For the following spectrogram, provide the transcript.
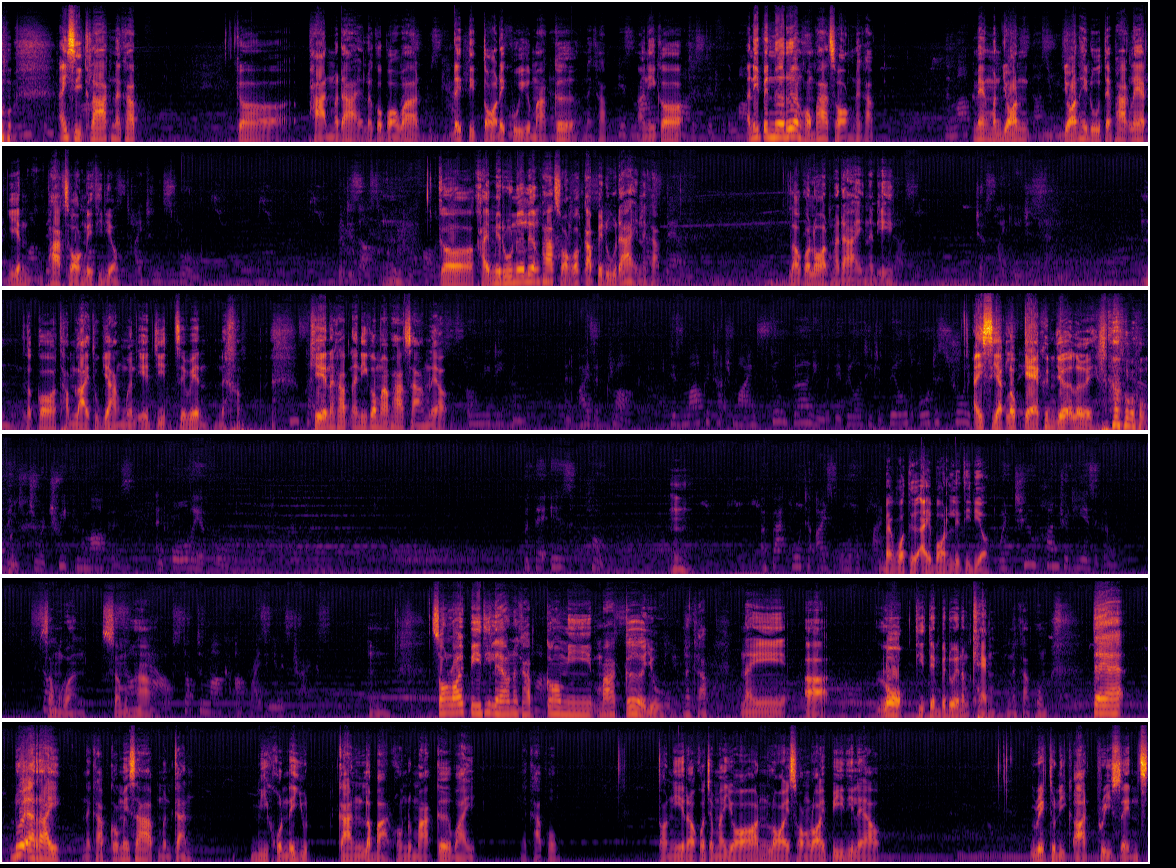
ๆ ไอซีคลาร์กนะครับ ก็ผ่านมาได้แล้วก็บอกว่าได้ติดต่อได้คุยกับมาร์เกอร์นะครับ อันนี้ก็อันนี้เป็นเนื้อเรื่องของภาค 2 นะครับ แม่งมันย้อนย้อนให้ดูแต่ภาคแรกเย็นภาค2เลยทีเดียว ก็ใครไม่รู้เนื้อเรื่องภาค2ก็กลับไปดูได้นะครับ เราก็รอดมาได้นั่นเองอแล้วก็ทำลายทุกอย่างเหมือนเอจิตเซเว่นนะครับ โอเคนะครับ อันนี้ก็มาภาค 3 แล้ว ไอเสียกเราแก่ขึ้นเยอะเลยครับผมอืมแบ Back กวอเตอร์ไอบอลเลยทีเดียว someone somehow somehow อืม200 ปีที่แล้วนะครับ ก็มีมาร์เกอร์อยู่นะครับ ในอ่า โลกที่เต็มไปด้วยน้ำแข็งนะครับผมแต่ด้วยอะไรนะครับก็ไม่ทราบเหมือนกัน มีคนได้หยุดการระบาดของดูมาร์เกอร์ไว้นะครับผมตอนนี้เราก็จะมาย้อนรอย 200 ปีที่แล้ว Electronic Art Presents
